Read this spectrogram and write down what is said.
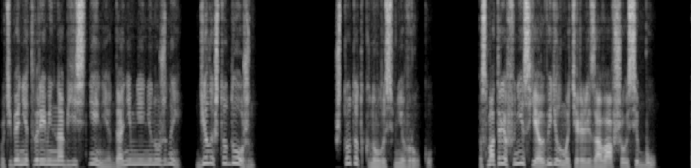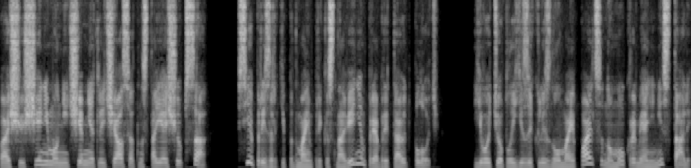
«У тебя нет времени на объяснение, да они мне не нужны. Делай, что должен». Что-то ткнулось мне в руку. Посмотрев вниз, я увидел материализовавшегося Бу. По ощущениям, он ничем не отличался от настоящего пса. Все призраки под моим прикосновением приобретают плоть. Его теплый язык лизнул мои пальцы, но мокрыми они не стали.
